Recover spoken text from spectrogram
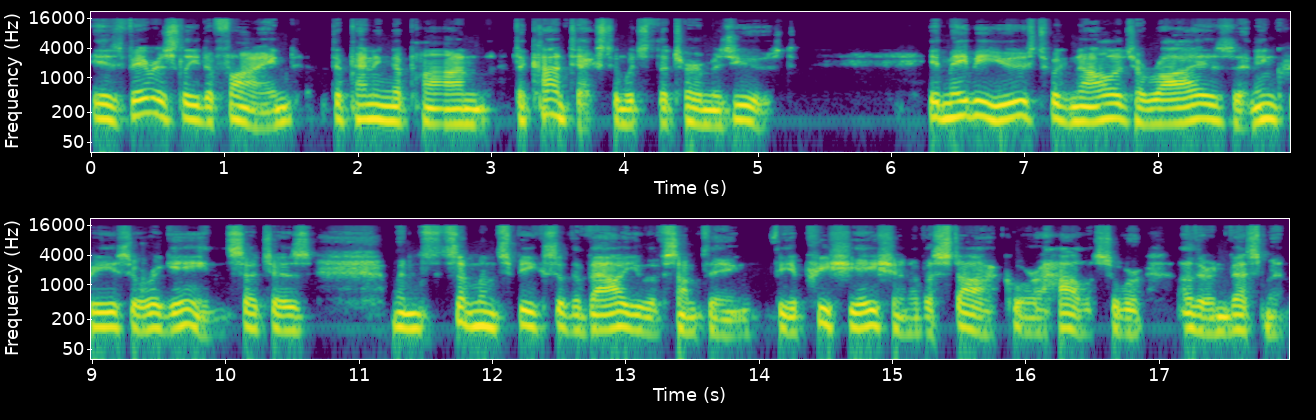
is variously defined depending upon the context in which the term is used. It may be used to acknowledge a rise, an increase, or a gain, such as when someone speaks of the value of something, the appreciation of a stock or a house or other investment.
